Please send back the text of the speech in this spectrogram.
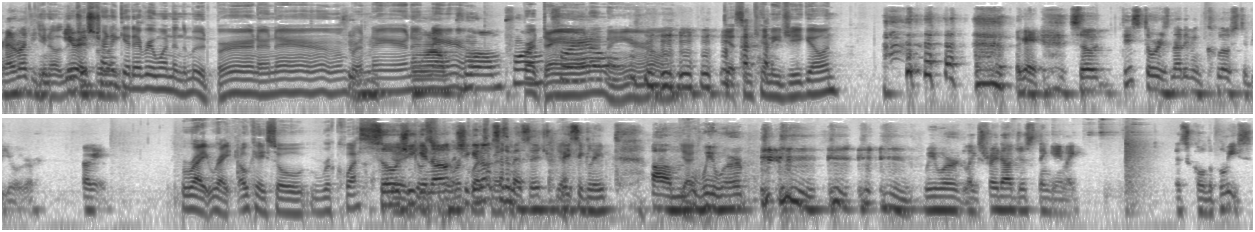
I don't know if you, You can know, hear they're just it, trying but, to get everyone in the mood. Get some Kenny G going. okay, so this story is not even close to be over. Okay, Right, right. Okay, so request. so uh, she cannot she cannot send a message. Yeah. Basically, um, Yeah. we were we were like straight out just thinking like, let's call the police.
